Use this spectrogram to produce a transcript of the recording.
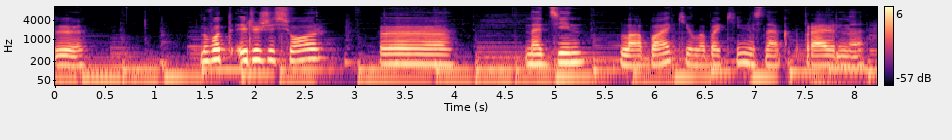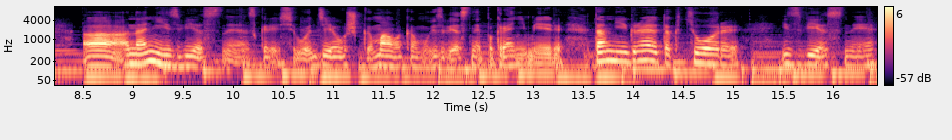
э, ну вот режиссер Надин Лабаки, Лабаки, не знаю, как правильно, она неизвестная, скорее всего, девушка, мало кому известная, по крайней мере. Там не играют актеры известные.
